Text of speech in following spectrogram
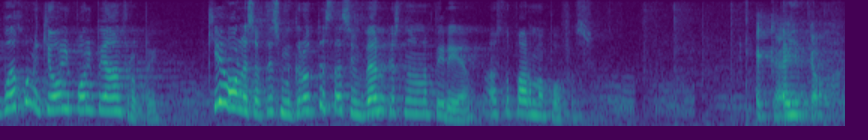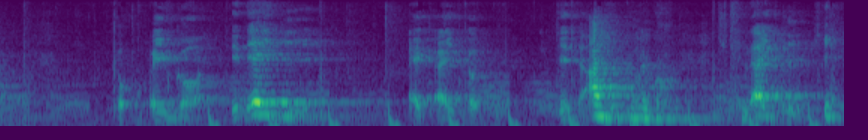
που έχουν και όλοι οι υπόλοιποι άνθρωποι. Και όλες αυτές οι μικρότητες θα συμβαίνουν και στην αναπηρία. Α το πάρουμε απόφαση. Εκαίτω. Το εγώ την έγινε. Εκαίτω. Την άλλη που εγώ στην Αγγλική.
